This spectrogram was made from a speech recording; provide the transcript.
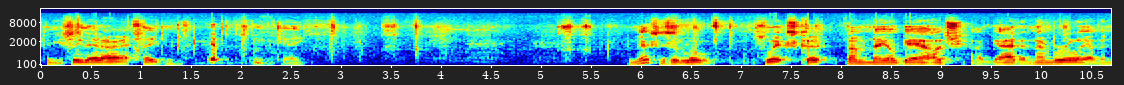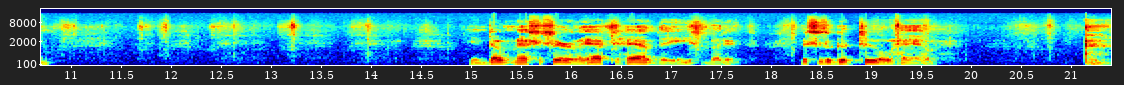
Can you see that all right, Peyton? Yep. Okay. And this is a little Flexcut thumbnail gouge. I've got a number 11. You don't necessarily have to have these, but it this is a good tool to have.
